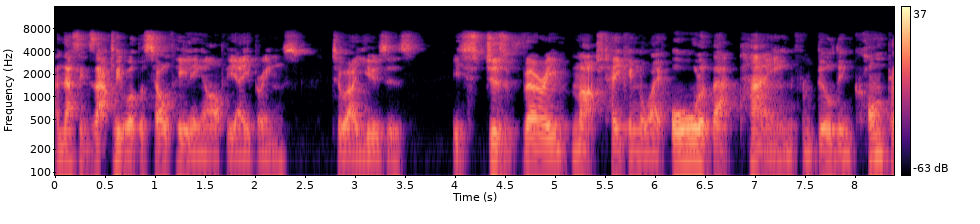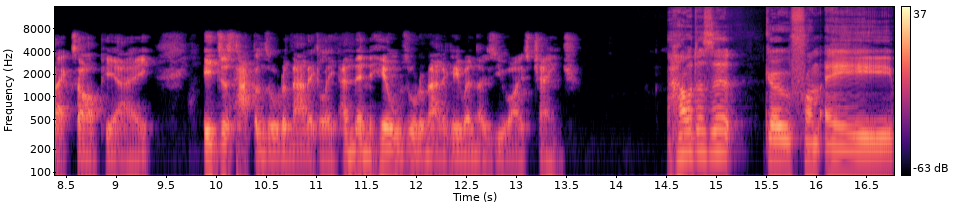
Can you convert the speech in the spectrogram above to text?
And that's exactly what the self healing RPA brings to our users. It's just very much taking away all of that pain from building complex RPA. It just happens automatically and then heals automatically when those UIs change. How does it go from a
